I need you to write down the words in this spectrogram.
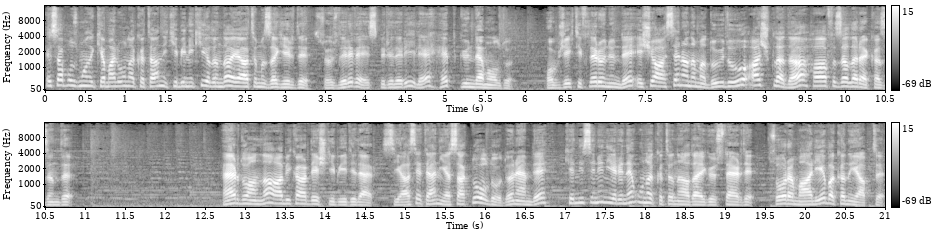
Hesap uzmanı Kemal Unakıtan 2002 yılında hayatımıza girdi. Sözleri ve esprileriyle hep gündem oldu. Objektifler önünde eşi Ahsen Hanım'a duyduğu aşkla da hafızalara kazındı. Erdoğan'la abi kardeş gibiydiler. Siyaseten yasaklı olduğu dönemde kendisinin yerine Unakıtan'ı aday gösterdi. Sonra Maliye Bakanı yaptı.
